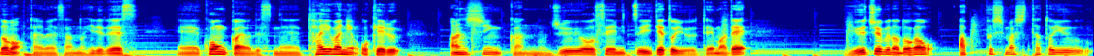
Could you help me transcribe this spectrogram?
どうも、対話屋さんのヒデです、えー今回はですね、対話における安心感の重要性についてというテーマで、YouTube の動画をアップしましたという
